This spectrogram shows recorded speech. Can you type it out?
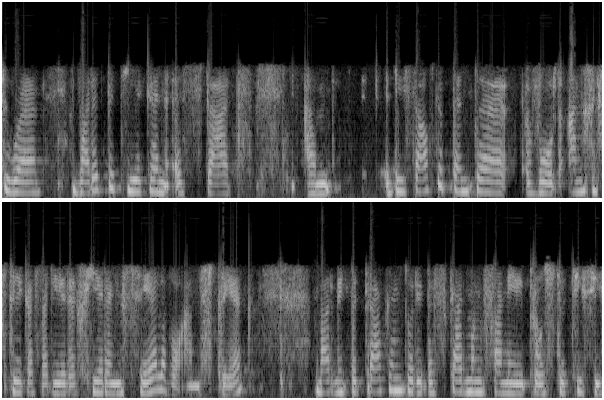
So wat dit beteken is dat um dieselfde punte word aangespreek as wat die regering sê hulle wil aanspreek, maar met betrekking tot die beskerming van die prostitusie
